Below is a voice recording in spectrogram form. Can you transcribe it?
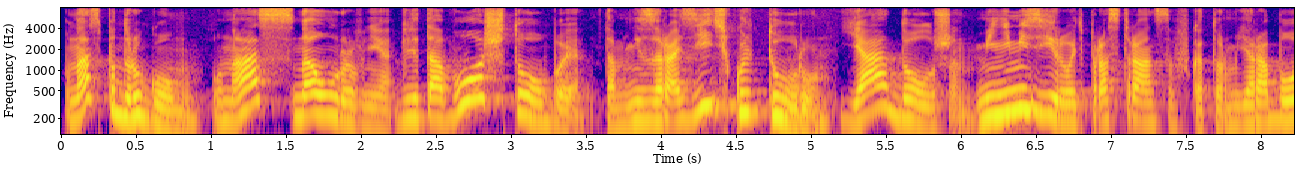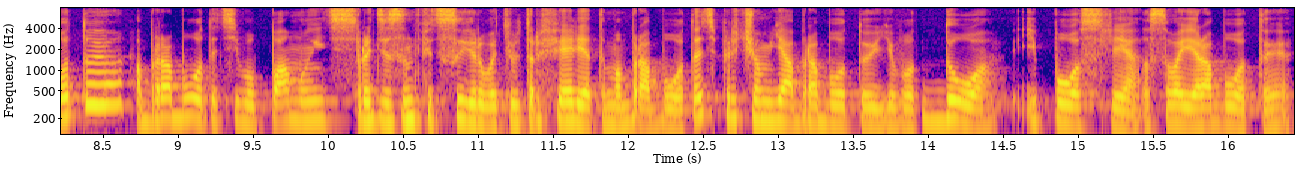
У нас по-другому. У нас на уровне для того, чтобы там, не заразить культуру, я должен минимизировать пространство, в котором я работаю, обработать его, помыть, продезинфицировать, ультрафиолетом обработать. Причем я обработаю его до и после своей работы,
